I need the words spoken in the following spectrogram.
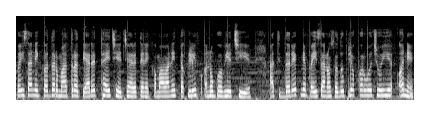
પૈસાની કદર માત્ર ત્યારે જ થાય છે જ્યારે તેને કમાવાની તકલીફ અનુભવીએ છીએ. આથી દરેકને પૈસાનો સદુપયોગ કરવો જોઈએ અને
